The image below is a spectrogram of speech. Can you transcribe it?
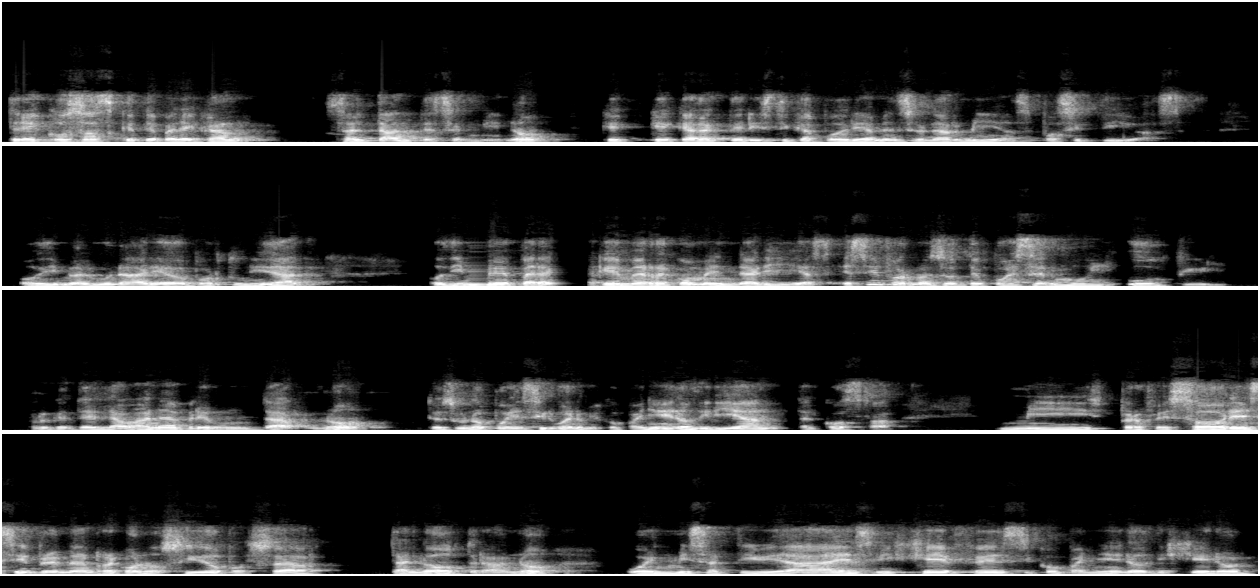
tres cosas que te parezcan saltantes en mí, ¿no? ¿Qué, características podría mencionar mías positivas? O dime alguna área de oportunidad. O dime para qué me recomendarías. Esa información te puede ser muy útil, porque te la van a preguntar, ¿no? Entonces uno puede decir, bueno, mis compañeros dirían tal cosa, mis profesores siempre me han reconocido por ser tal otra, ¿no? O en mis actividades, mis jefes y compañeros dijeron,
